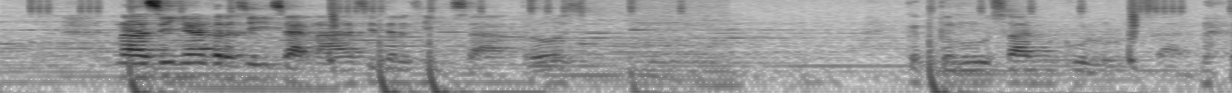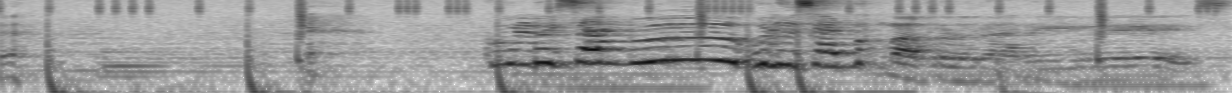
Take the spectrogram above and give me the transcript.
Nasinya tersiksa nasi tersiksa. Terus ketulusan kulusan kulusanmu kulusanmu maaf bro Haris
